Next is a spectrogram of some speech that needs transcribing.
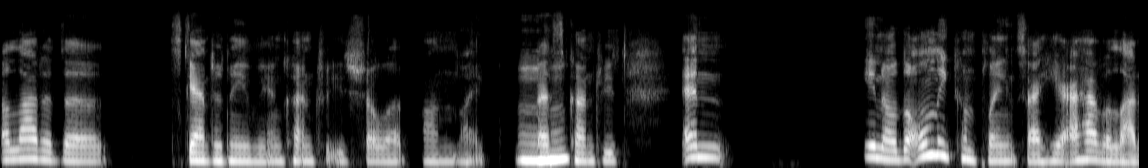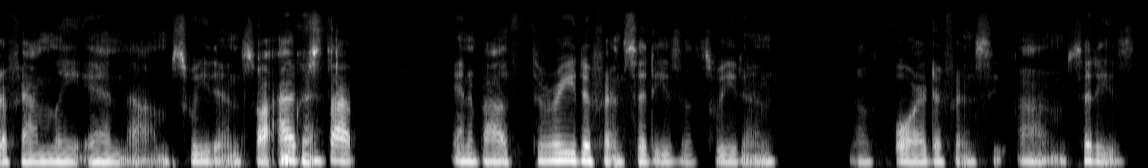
a lot of the scandinavian countries show up on like Mhm. best countries and you know the only complaints i hear i have a lot of family in um, sweden so i've Okay. stopped in about three different cities in sweden you know four different um, cities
